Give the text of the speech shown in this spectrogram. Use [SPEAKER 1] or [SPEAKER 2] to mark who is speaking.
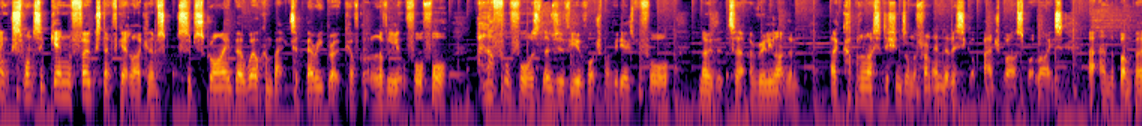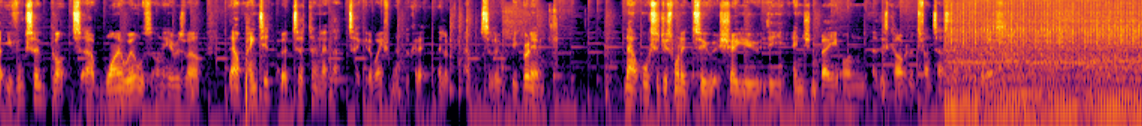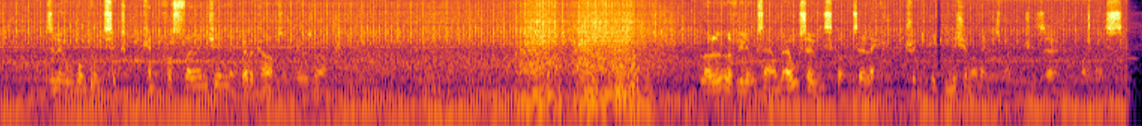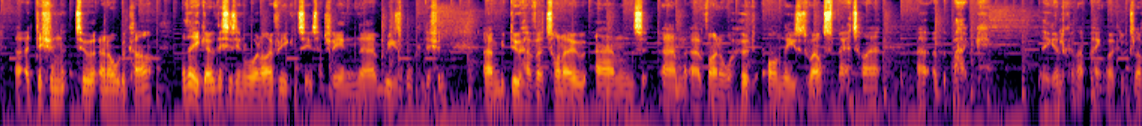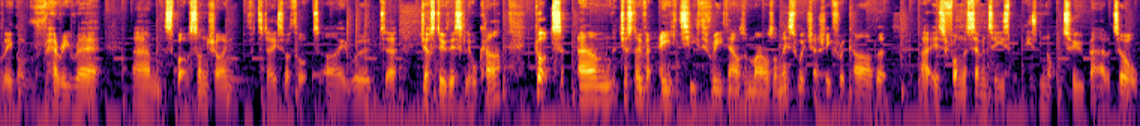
[SPEAKER 1] Thanks once again, folks. Don't forget like and subscribe. Uh, welcome back to Berrybrook. I've got a lovely little 4.4. I love 4.4s. Those of you who've watched my videos before know that uh, I really like them. A couple of nice additions on the front end of this. You've got badge bar spotlights uh, and the bumper. You've also got uh, wire wheels on here as well. They are painted, but uh, don't let that take it away from it. Look at it. They look absolutely brilliant. Now, also just wanted to show you the engine bay on uh, this car. It looks fantastic. Look at this. There's a little 1.6 Kent Crossflow engine, Weber carbs on here as well. Lovely little sound. Also, this got electric ignition on it as well, which is uh, quite a nice uh, addition to an older car. But there you go, this is in Royal Ivory. You can see it's actually in uh, reasonable condition. Um, we do have a tonneau and um, a vinyl hood on these as well. Spare tyre uh, at the back. There you go, look at that paintwork, it looks lovely. Got a very rare um, spot of sunshine for today, so I thought I would uh, just do this little car. Got um, just over 83,000 miles on this, which actually for a car that uh, is from the 70s is not too bad at all.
